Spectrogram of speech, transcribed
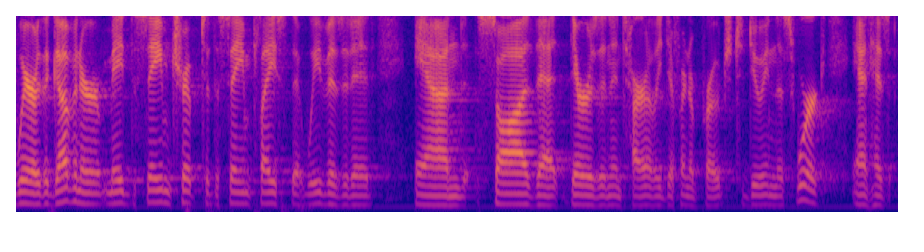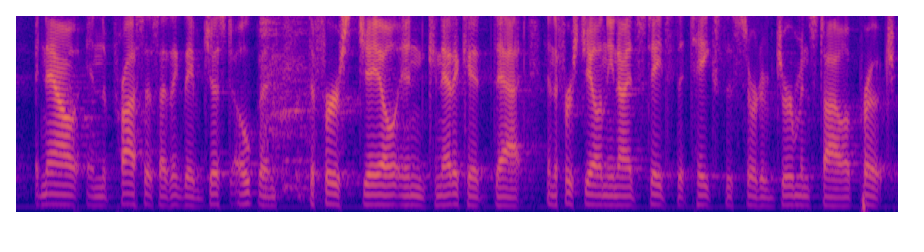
where the governor made the same trip to the same place that we visited and saw that there is an entirely different approach to doing this work and has now in the process i think they've just opened the first jail in connecticut that and the first jail in the united states that takes this sort of german style approach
